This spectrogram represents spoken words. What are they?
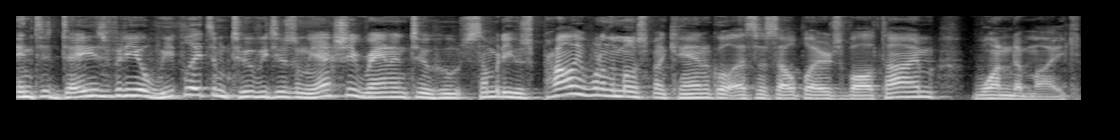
In today's video, we played some 2v2s and we actually ran into who, somebody who's probably one of the most mechanical SSL players of all time, Wonder Mike.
